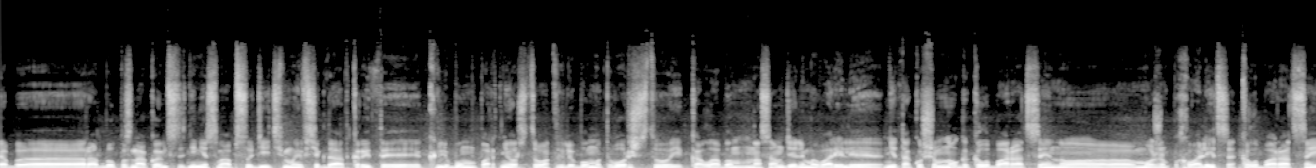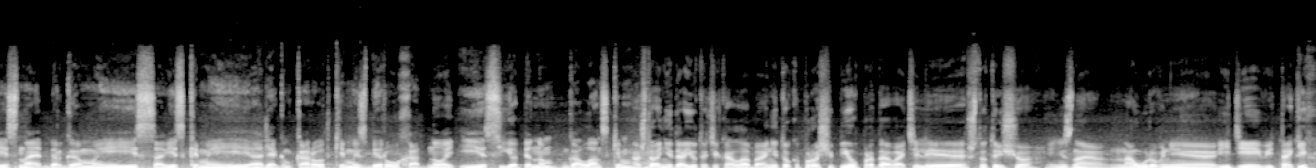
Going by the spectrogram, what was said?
я бы э, рад был познакомиться с Денисом, обсудить. Мы всегда открыты к любому партнерству, к любому творчеству и коллабам. На самом деле мы варили не так уж и много коллабораций, но э, можем похвалиться коллаборацией с Knightberg ом, и с Савицким, и Олегом Коротким, и с Беру Выходной, и с Jopen ом голландским. А что они дают, эти коллабы? Они только проще пиво продавать или что-то еще? Я не знаю, на уровне идей, ведь таких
